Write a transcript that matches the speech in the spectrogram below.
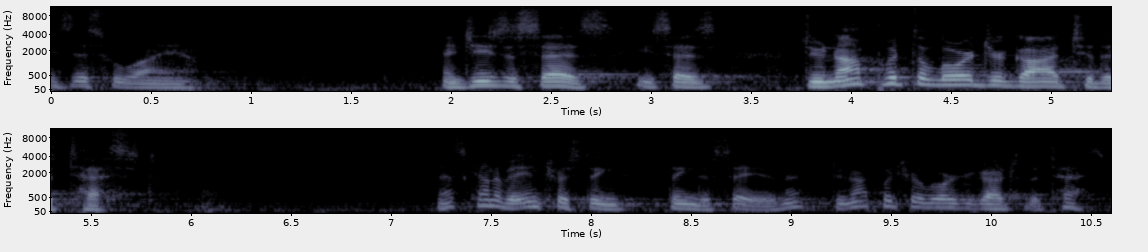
Is this who I am? And Jesus says, He says, do not put the Lord your God to the test. And that's kind of an interesting thing to say, isn't it? Do not put your Lord your God to the test.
